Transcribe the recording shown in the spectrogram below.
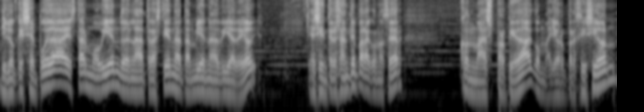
y lo que se pueda estar moviendo en la trastienda también a día de hoy. Es interesante para conocer con más propiedad, con mayor precisión,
